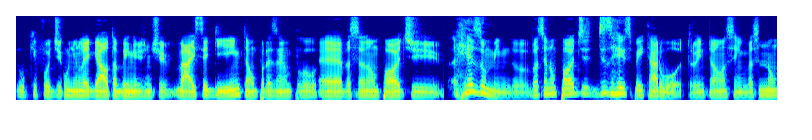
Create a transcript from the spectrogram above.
o que for de cunho legal também a gente vai seguir. Então, por exemplo, é, você não pode. Resumindo, você não pode desrespeitar o outro. Então, assim, você não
